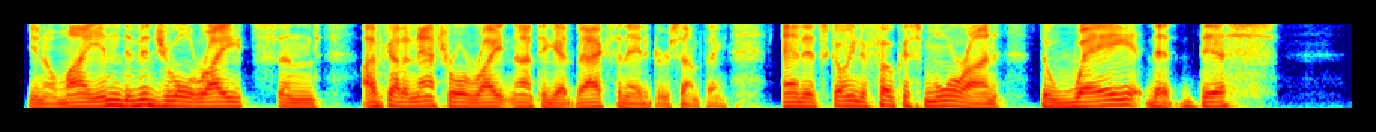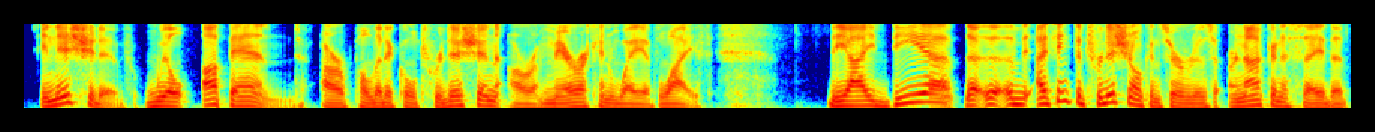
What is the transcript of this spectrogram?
you know, my individual rights and I've got a natural right not to get vaccinated or something. And it's going to focus more on the way that this initiative will upend our political tradition, our American way of life. The idea, uh, uh, I think the traditional conservatives are not going to say that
